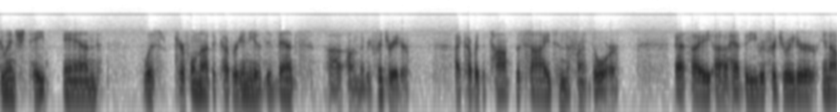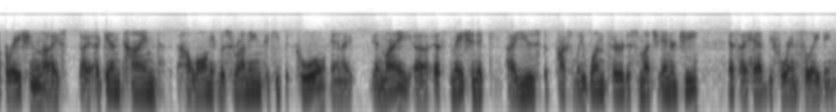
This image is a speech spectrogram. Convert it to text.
two inch tape, and was careful not to cover any of the vents uh, on the refrigerator. I covered the top, the sides, and the front door. As I uh, had the refrigerator in operation, I, I, again timed how long it was running to keep it cool, and I, in my uh, estimation, it, I used approximately one third as much energy as I had before insulating.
